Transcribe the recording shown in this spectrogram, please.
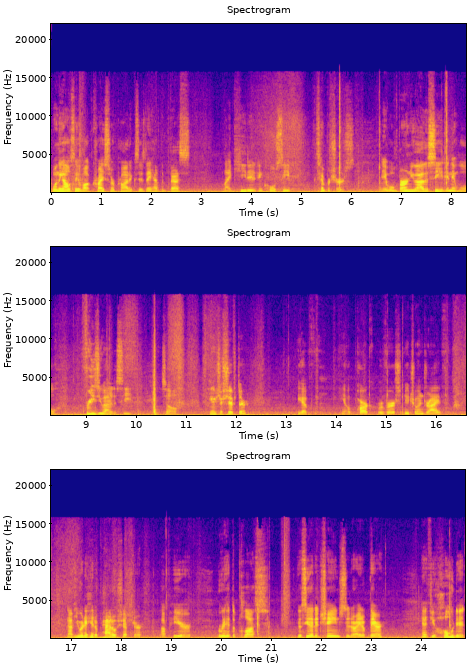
One thing I will say about Chrysler products is they have the best like heated and cool seat temperatures. It will burn you out of the seat and it will freeze you out of the seat. So here's your shifter. You have, you know, park, reverse, neutral, and drive. Now if you were to hit a paddle shifter up here, we're gonna hit the plus. You'll see that it changed it right up there and if you hold it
